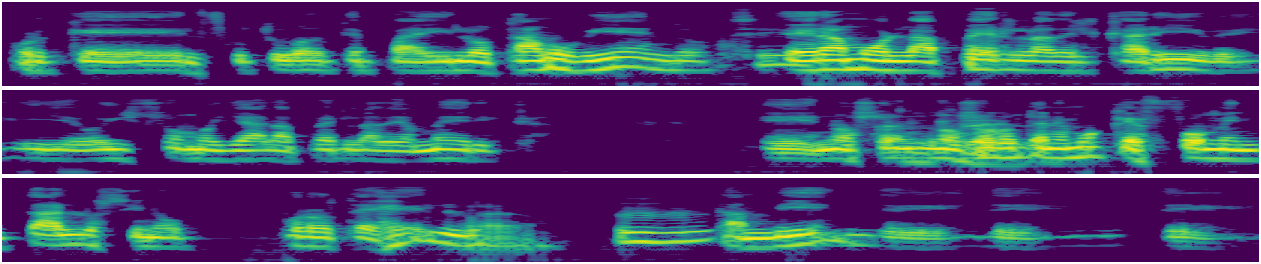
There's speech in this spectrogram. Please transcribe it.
porque el futuro de este país lo estamos viendo. Sí. Éramos la perla del Caribe y hoy somos ya la perla de América. Eh, no, so- no solo tenemos que fomentarlo, sino protegerlo Claro. También. De, de- de-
